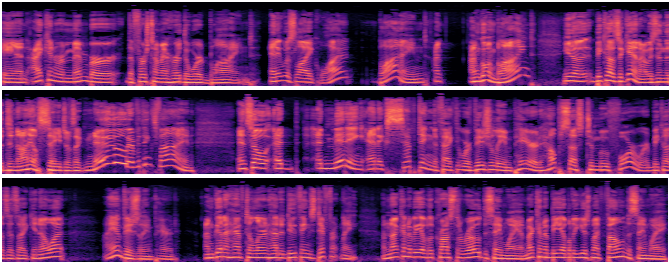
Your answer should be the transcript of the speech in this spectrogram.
and I can remember the first time I heard the word blind. And it was like, what? Blind. I'm I'm going blind? You know, because again, I was in the denial stage. I was like, no, everything's fine. And so ad- admitting and accepting the fact that we're visually impaired helps us to move forward because it's like, you know what? I am visually impaired. I'm going to have to learn how to do things differently. I'm not going to be able to cross the road the same way. I'm not going to be able to use my phone the same way.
